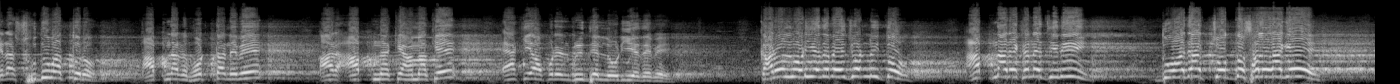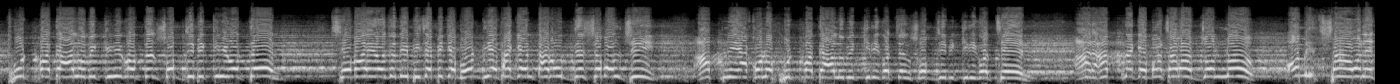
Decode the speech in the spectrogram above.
এরা শুধুমাত্র আপনার ভোটটা নেবে আর আপনাকে আমাকে একে অপরের বিরুদ্ধে লড়িয়ে দেবে। কারণ লড়িয়ে দেবে এই জন্যই তো। আপনার এখানে যিনি দু সালের আগে ফুটপাতে আলু বিক্রি করতেন, সবজি বিক্রি করতেন। সে ভাইও যদি বিজেপিকে ভোট দিয়ে থাকেন, তার উদ্দেশ্যে বলছি, আপনি এখনও ফুটপাতে আলু বিক্রি করছেন, সবজি বিক্রি করছেন। আর আপনাকে বাঁচাবার জন্য অমিত শাহ অনেক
